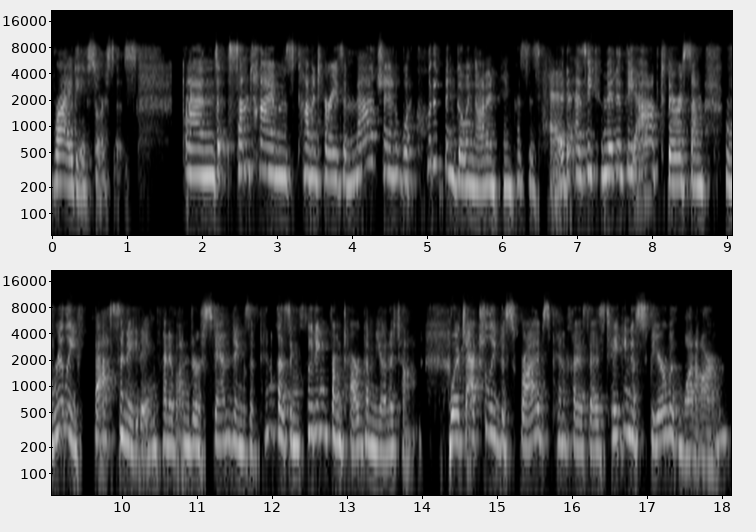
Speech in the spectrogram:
variety of sources. And sometimes commentaries imagine what could have been going on in Pinchas's head as he committed the act. There are some really fascinating kind of understandings of Pinchas, including from Targum Yonatan, which actually describes Pinchas as taking a spear with one arm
